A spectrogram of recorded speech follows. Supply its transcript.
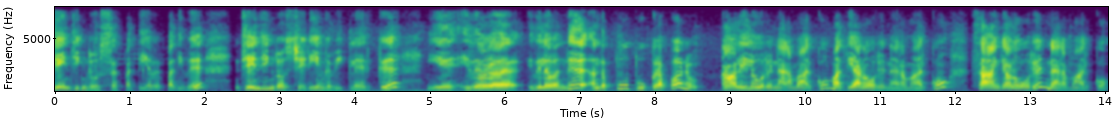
சேஞ்சிங் ரோஸை பற்றிய பதிவு. சேஞ்சிங் ரோஸ் செடி எங்கள் வீட்டில் இருக்குது இதோ இதில் வந்து அந்த பூ பூக்கிறப்போ காலையில் ஒரு நிறமாக இருக்கும் மத்தியானம் ஒரு நிறமாக இருக்கும் சாயங்காலம் ஒரு நிறமாக இருக்கும்.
